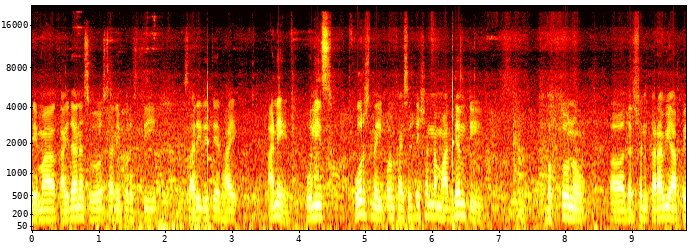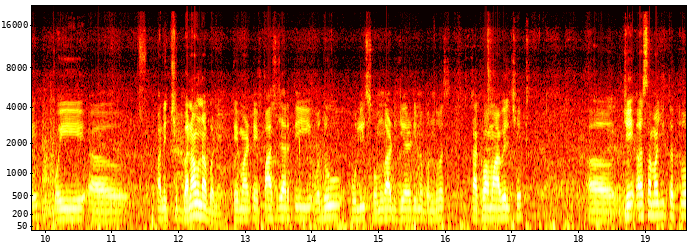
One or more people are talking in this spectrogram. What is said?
તેમાં કાયદાના સુવ્યવસ્થાની પરિસ્થિતિ સારી રીતે થાય અને પોલીસ ફોર્સ નહીં, પણ ફેસિલિટેશનના માધ્યમથી ભક્તોનો દર્શન કરાવી આપે, કોઈ અનિચ્છિત બનાવ ન બને. તે માટે પાંચ હજારથી વધુ પોલીસ હોમગાર્ડ જીઆરડીનો બંદોબસ્ત રાખવામાં આવેલ છે. જે અસામાજિક તત્વો,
